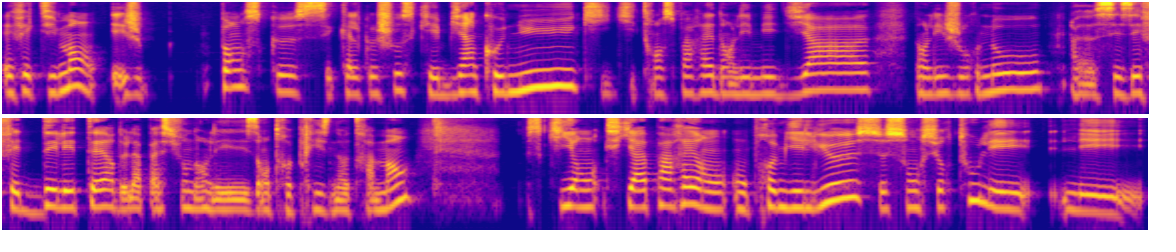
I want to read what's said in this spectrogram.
Effectivement, et je pense que c'est quelque chose qui est bien connu, qui, transparaît dans les médias, dans les journaux, ces effets délétères de la passion dans les entreprises notamment ce qui, ce qui apparaît en, premier lieu, ce sont surtout les, les,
